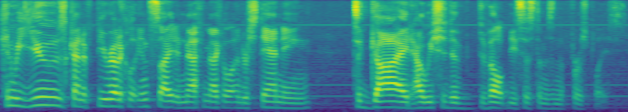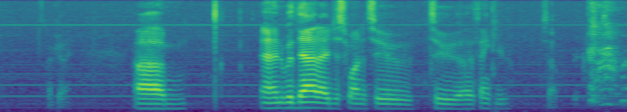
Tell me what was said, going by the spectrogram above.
can we use kind of theoretical insight and mathematical understanding to guide how we should have developed these systems in the first place? Okay. Um, and with that, I just wanted to, to uh, thank you. So.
